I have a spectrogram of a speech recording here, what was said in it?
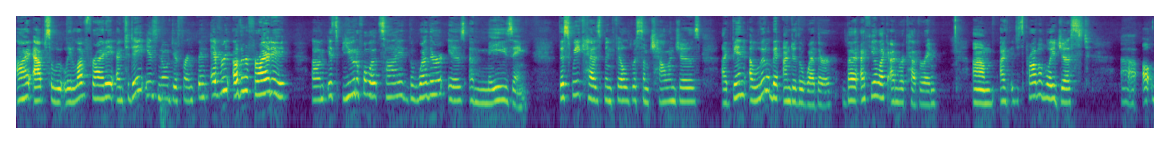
I absolutely love Friday, and today is no different than every other Friday. Um, it's beautiful outside. The weather is amazing. This week has been filled with some challenges. I've been a little bit under the weather, but I feel like I'm recovering. Um, I, it's probably just uh, a,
